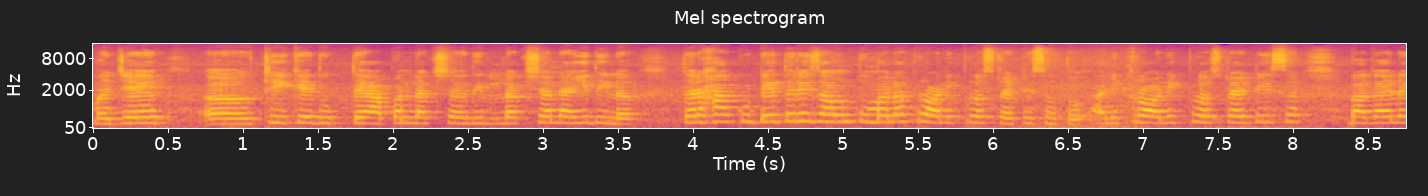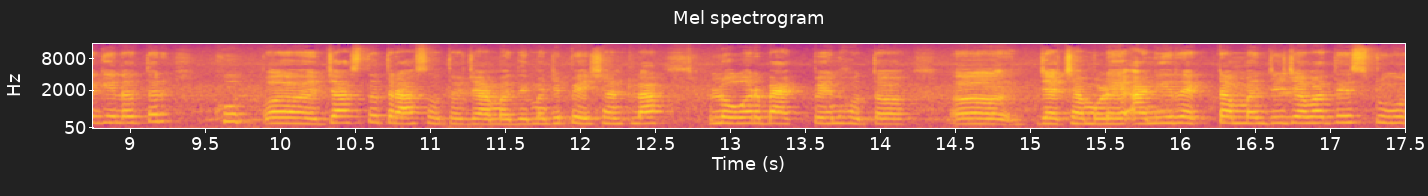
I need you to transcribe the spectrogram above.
म्हणजे ठीक आहे दुखते आपण लक्ष दिल लक्ष नाही दिलं तर हा कुठेतरी जाऊन तुम्हाला क्रॉनिक प्रोस्टायटिस होतो. आणि क्रॉनिक प्रोस्टायटिस बघायला गेलं तर खूप जास्त त्रास होतो ज्यामध्ये म्हणजे पेशंटला लोअर बॅक पेन होतं ज्याच्यामुळे आणि रेक्टम म्हणजे जेव्हा ते स्टू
